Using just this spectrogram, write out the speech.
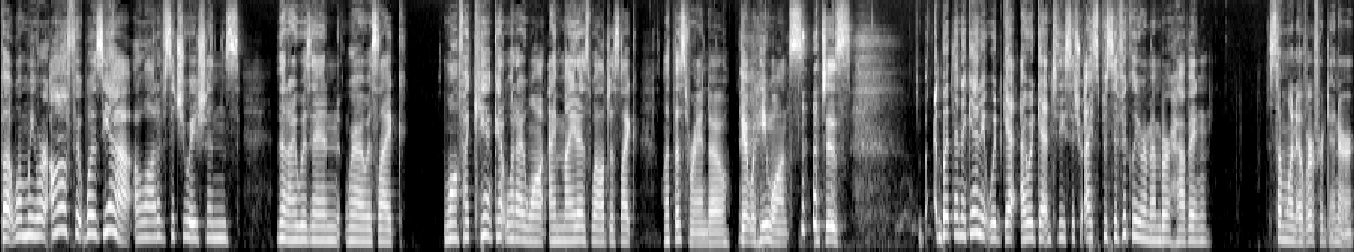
But when we were off, it was, yeah, a lot of situations that I was in where I was like, well, if I can't get what I want, I might as well just like let this rando get what he wants, which is. But then again, it would get. I would get into these situations. I specifically remember having someone over for dinner,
